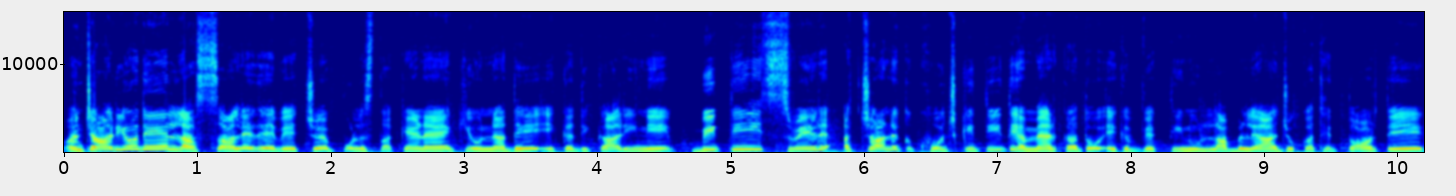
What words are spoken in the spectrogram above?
ontario ਦੇ ਲਾਸਾਲੇ ਦੇ ਵਿੱਚ ਪੁਲਿਸ ਦਾ ਕਹਿਣਾ ਹੈ ਕਿ ਉਹਨਾਂ ਦੇ ਇੱਕ ਅਧਿਕਾਰੀ ਨੇ ਬੀਤੀ ਸਵੇਰ ਅਚਾਨਕ ਖੋਜ ਕੀਤੀ ਤੇ ਅਮਰੀਕਾ ਤੋਂ ਇੱਕ ਵਿਅਕਤੀ ਨੂੰ ਲੱਭ ਲਿਆ ਜੋ ਕਥਿਤ ਤੌਰ ਤੇ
